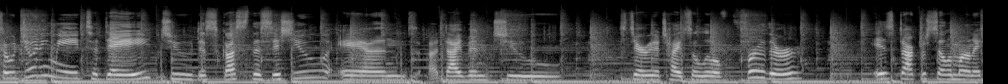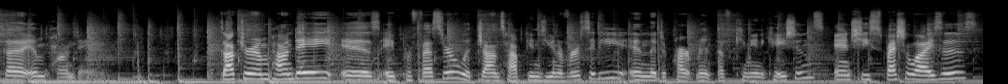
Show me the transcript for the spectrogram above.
So, joining me today to discuss this issue and uh, dive into stereotypes a little further is Dr. Stella Monica Mpande. Dr. Mpande is a professor with Johns Hopkins University in the Department of Communications, and she specializes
